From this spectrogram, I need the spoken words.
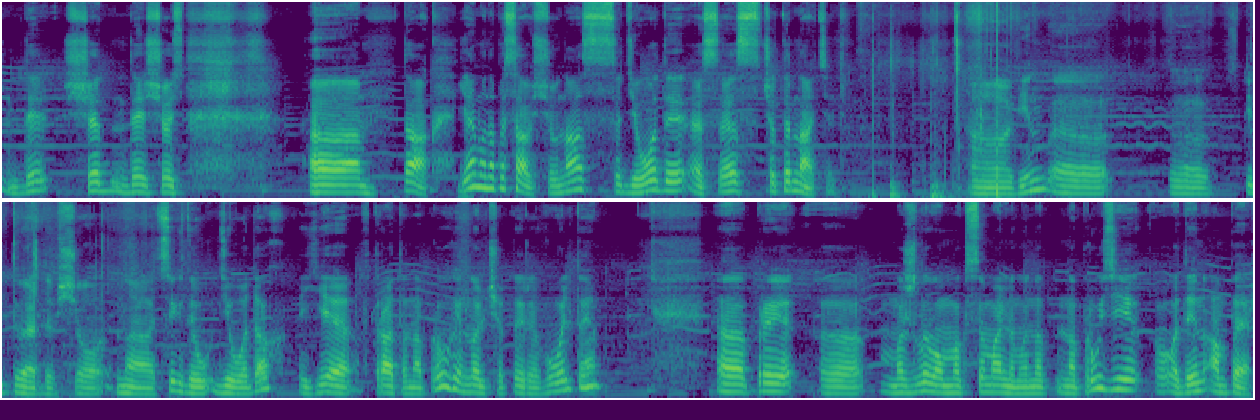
де, ще де щось. А, так, я йому написав, що у нас діоди SS14. А, він е, е, підтвердив, що на цих діодах є втрата напруги 0,4 вольти. Е, при е, можливому максимальному напрузі 1 ампер.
